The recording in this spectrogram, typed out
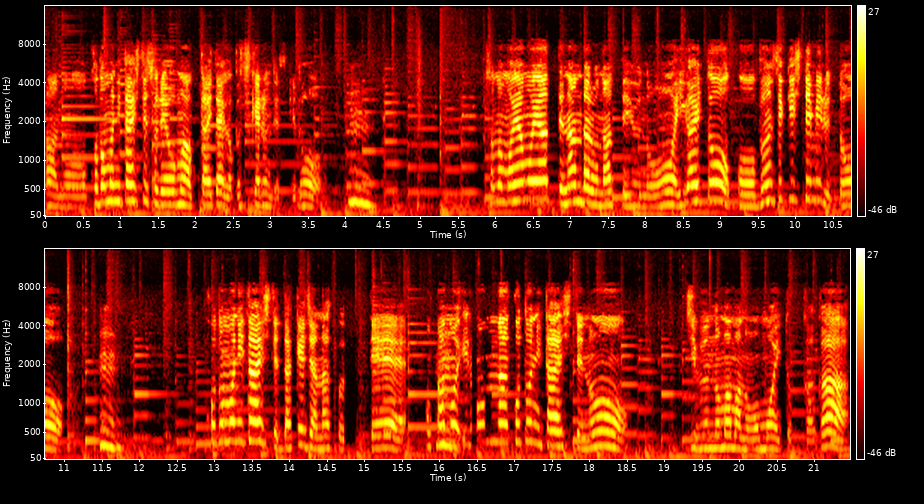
あの、子供に対してそれをまあ大体がぶつけるんですけど、うんそのモヤモヤってなんだろうなっていうのを意外とこう分析してみると、うん。子供に対してだけじゃなくって、他のいろんなことに対しての自分のママの思いとかが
